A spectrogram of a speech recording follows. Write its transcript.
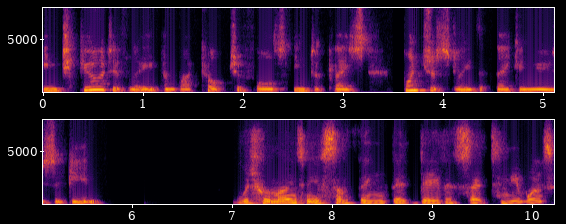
intuitively and by culture falls into place consciously that they can use again. Which reminds me of something that David said to me once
